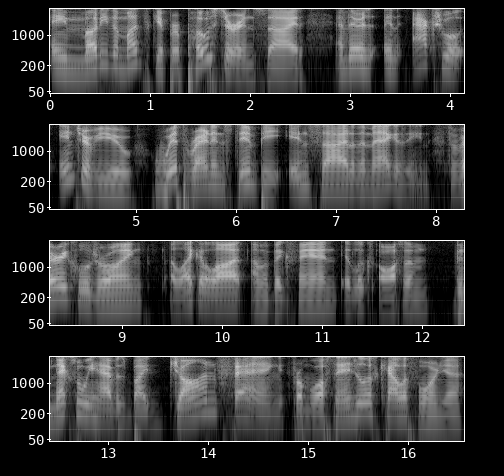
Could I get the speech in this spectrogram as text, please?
a Muddy the Mud Skipper poster inside and there's an actual interview with Ren and Stimpy inside of the magazine. It's a very cool drawing. I like it a lot. I'm a big fan. It looks awesome. The next one we have is by John Fang from Los Angeles, California,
